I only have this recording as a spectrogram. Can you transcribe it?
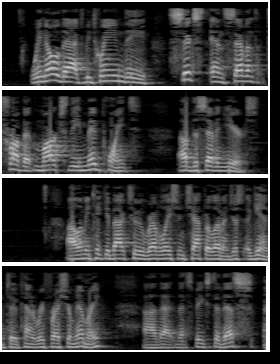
we know that between the sixth and seventh trumpet marks the midpoint of the seven years. Uh, let me take you back to Revelation chapter 11, just again to kind of refresh your memory. Uh, that that speaks to this.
